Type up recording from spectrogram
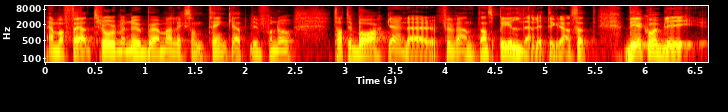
än vad Fed tror men nu börjar man liksom tänka att vi får nog ta tillbaka den där förväntansbilden lite grann. Så det kommer bli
